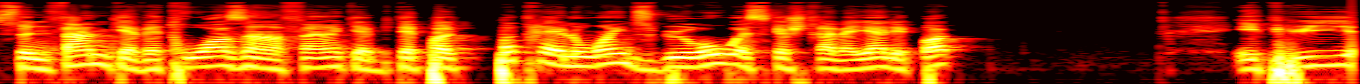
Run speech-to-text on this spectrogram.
C'est une femme qui avait trois enfants, qui habitait pas, pas très loin du bureau où est-ce que je travaillais à l'époque. Et puis,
